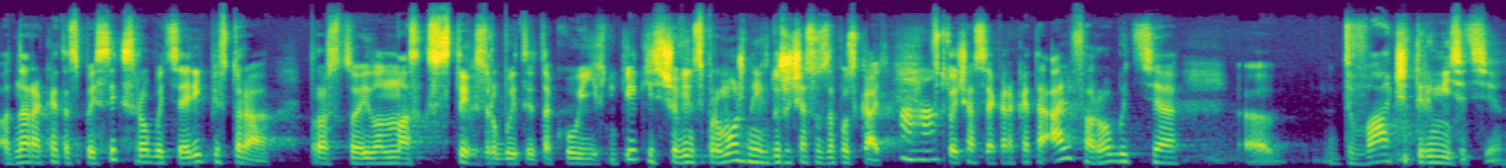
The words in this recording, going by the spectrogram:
одна ракета SpaceX робиться рік-півтора. Просто Ілон Маск встиг зробити таку їхню кількість, що він спроможний їх дуже часто запускати. Ага. В той час, як ракета Альфа робиться е, два чи три місяці.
